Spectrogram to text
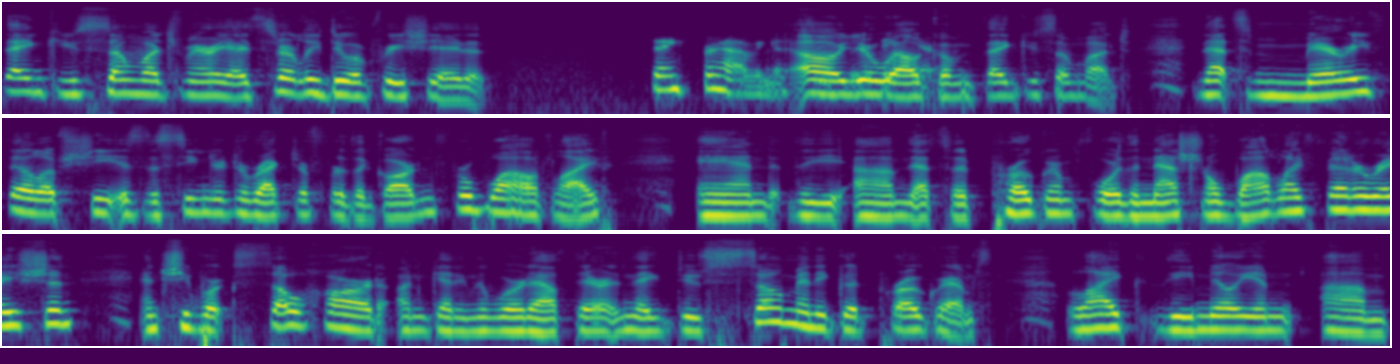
Thank you so much, Mary. I certainly do appreciate it. Thanks for having us. Oh, you're welcome. Care. Thank you so much. That's Mary Phillips. She is the senior director for the Garden for Wildlife, and the um, that's a program for the National Wildlife Federation. And she works so hard on getting the word out there, and they do so many good programs like the Million um,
